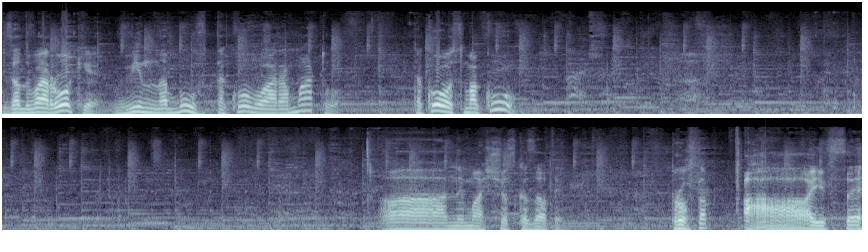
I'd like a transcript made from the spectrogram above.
За два роки він набув такого аромату, такого смаку. А, нема що сказати. Просто. А, і все.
